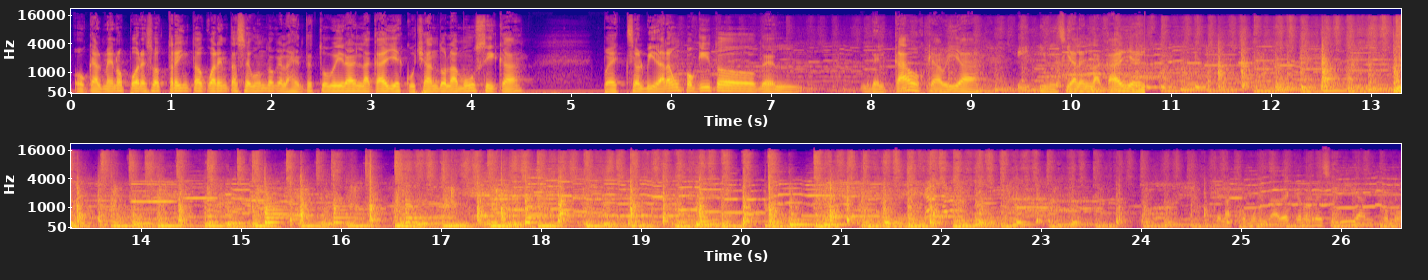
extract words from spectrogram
o que al menos por esos 30 o 40 segundos que la gente estuviera en la calle escuchando la música, pues se olvidara un poquito del, del caos que había inicial en la calle. Que las comunidades que nos recibían, como,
